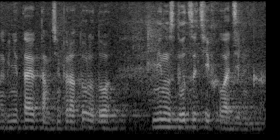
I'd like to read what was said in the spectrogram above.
нагнетают там температуру до минус 20 в холодильниках.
